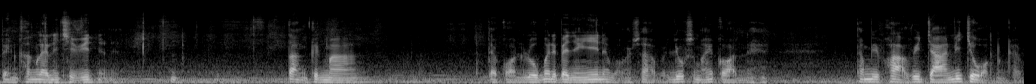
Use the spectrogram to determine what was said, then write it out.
เป็นครั้งแรกในชีวิตเนี่ยตั้งขึ้นมา แต่ก่อนลุงไม่ได้เป็นอย่างนี้นะบอกให้ทราบยุคสมัยก่อนเนี่ย ทั้งมีภาควิจารณ์วิจวกนะครับ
